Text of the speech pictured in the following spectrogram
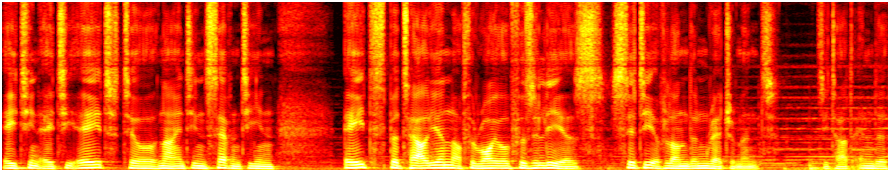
1888 till 1917, 8th Battalion of the Royal Fusiliers, City of London Regiment. Zitat Ende,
